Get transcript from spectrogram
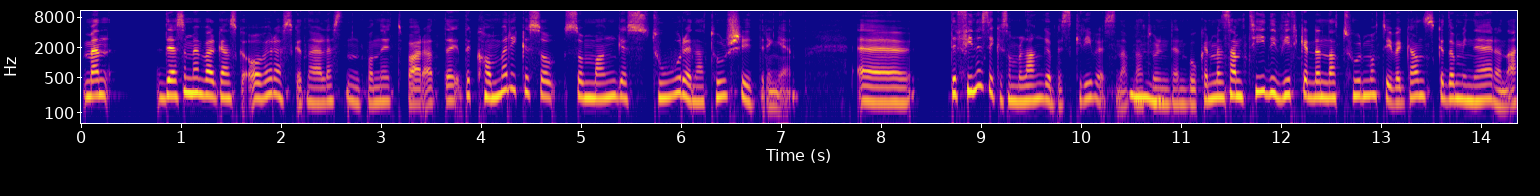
men det som jeg var ganske overrasket når jeg leste den på nytt, var at det, det kommer ikke så, så mange store naturskildringer. Uh, det finnes ikke så lange beskrivelser av naturen i den boken, men samtidig virker den naturmotivet ganske dominerende,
